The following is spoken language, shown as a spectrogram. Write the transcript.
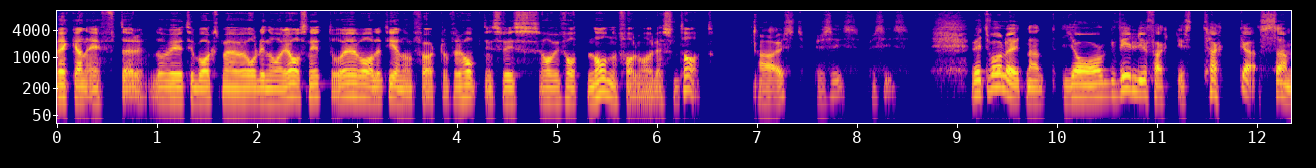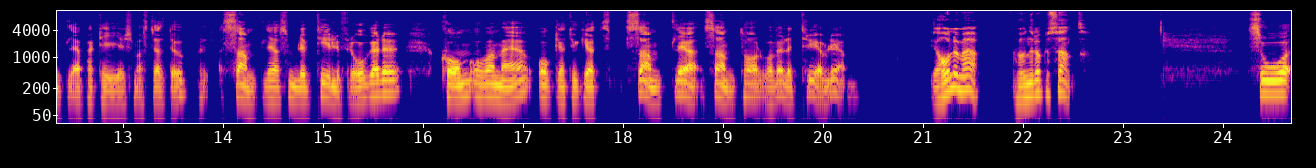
veckan efter, då vi är tillbaks med ordinarie avsnitt, då är valet genomfört och förhoppningsvis har vi fått någon form av resultat. Ja just precis, precis. Vet du vad löjtnant, jag vill ju faktiskt tacka samtliga partier som har ställt upp, samtliga som blev tillfrågade, kom och var med och jag tycker att samtliga samtal var väldigt trevliga. Jag håller med, 100 procent. Så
